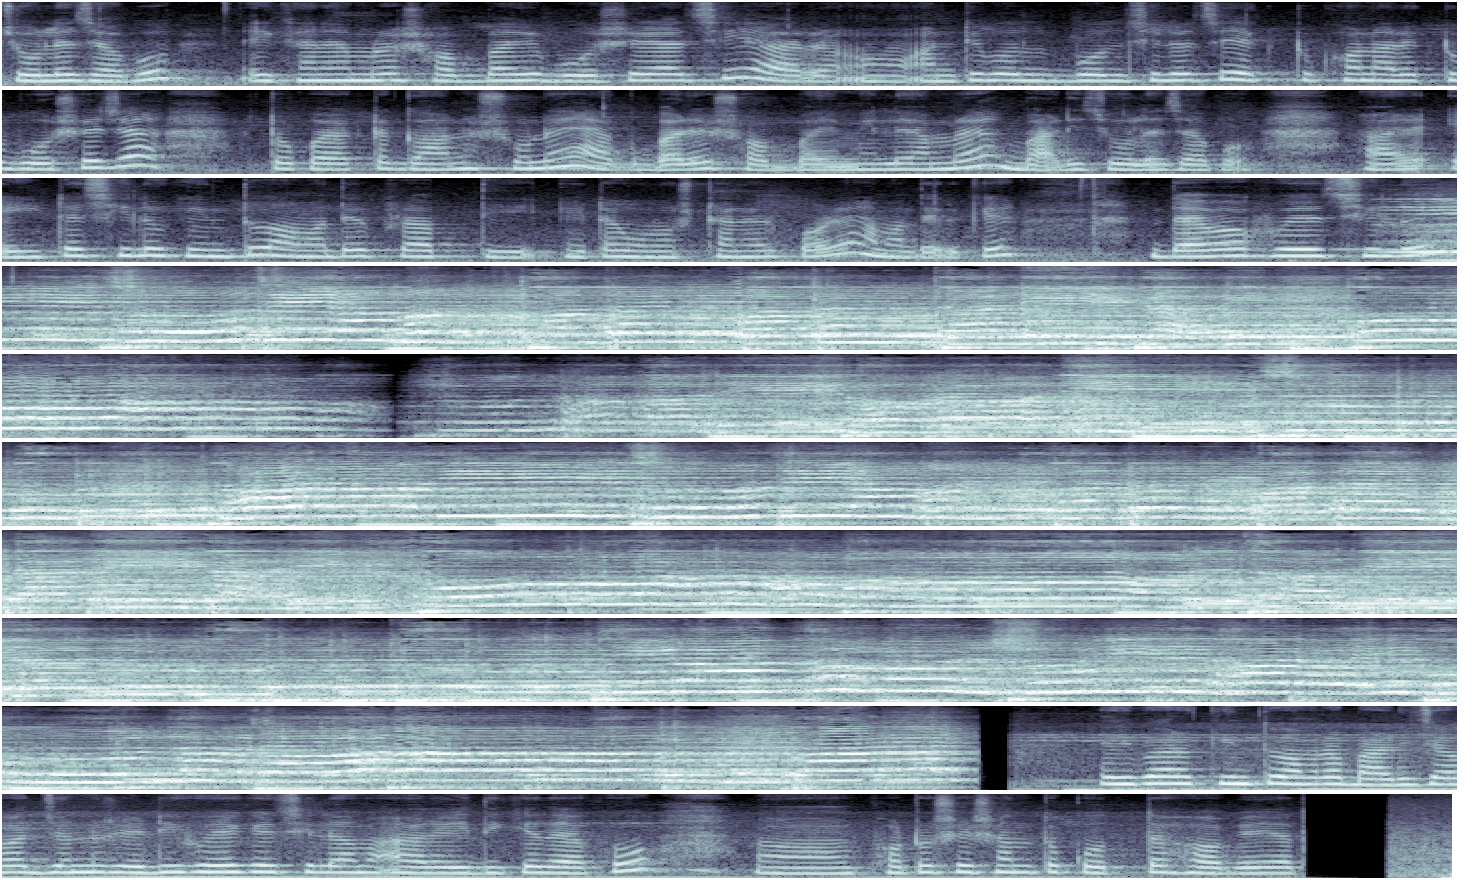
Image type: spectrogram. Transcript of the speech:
চলে যাব। এইখানে আমরা সবাই বসে আছি আর আন্টি বল, বলছিল যে একটুক্ষণ আর একটু বসে যা। তো কয়েকটা গান শুনে একবারে সবাই মিলে আমরা বাড়ি চলে যাব। আর এইটা ছিল কিন্তু আমাদের প্রাপ্তি। এটা অনুষ্ঠানের পরে আমাদেরকে দেওয়া হয়েছিল। এইবার কিন্তু আমরা বাড়ি যাওয়ার জন্য রেডি হয়ে গেছিলাম। আর এইদিকে দেখো ফটো সেশন তো করতে হবে।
